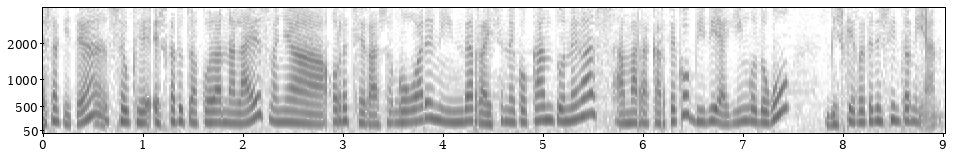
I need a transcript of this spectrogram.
ez dakit, eh? zeuke eskatutako dan ala ez, baina horretxegaz, gogoaren indarra izeneko kantu negaz, amarrak arteko bidea egingo dugu, bizkairreteren sintonian.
